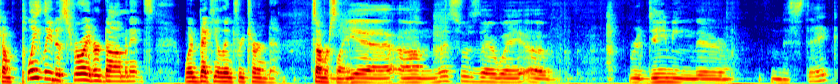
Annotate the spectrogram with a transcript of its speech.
completely destroyed her dominance when Becky Lynch returned at SummerSlam. Yeah, um, this was their way of redeeming their mistake,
